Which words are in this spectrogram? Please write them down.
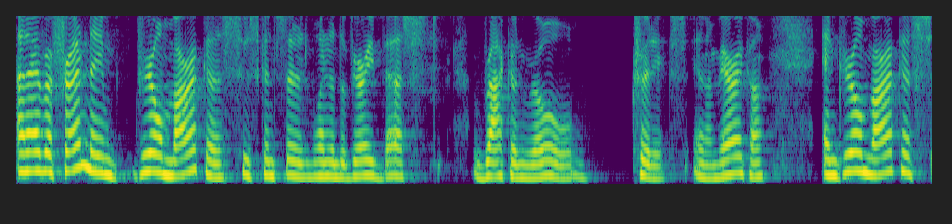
And I have a friend named Greil Marcus, who's considered one of the very best rock and roll critics in America. And Greil Marcus,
